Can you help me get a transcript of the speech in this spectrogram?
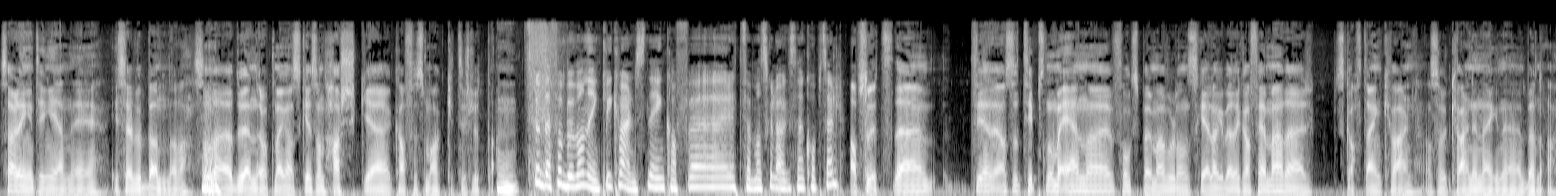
Så er det ingenting igjen i, i selve bønnene. da. Så det, du ender opp med ganske sånn harsk eh, kaffesmak til slutt. da. Så derfor bør man egentlig kverne sin egen kaffe rett før man skal lage seg en kopp selv. Absolutt. Det er, altså, tips nummer én når folk spør meg hvordan skal jeg lage bedre kaffe hjemme, det er skaff deg en kvern. Altså kvern dine egne bønner. da.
